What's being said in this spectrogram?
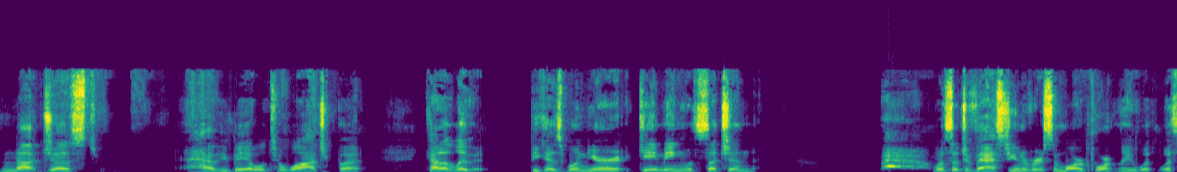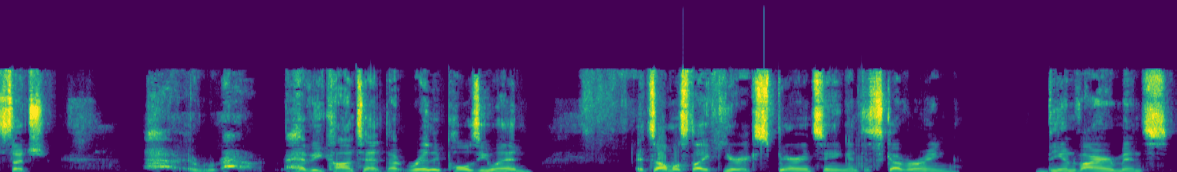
not just have you be able to watch, but kind of live it. Because when you're gaming with such an with such a vast universe, and more importantly, with with such heavy content that really pulls you in, it's almost like you're experiencing and discovering the environments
